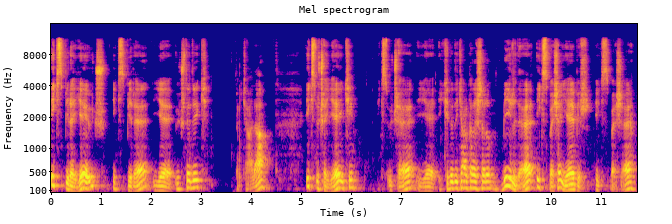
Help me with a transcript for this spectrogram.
x1'e y3. x1'e y3 dedik. Pekala. x3'e y2. X3'e y2 dedik arkadaşlarım. Bir de x5'e y1. x5'e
